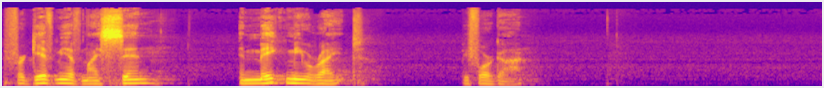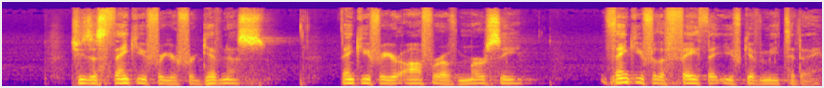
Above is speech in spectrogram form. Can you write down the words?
forgive me of my sin, and make me right before God. Jesus, thank you for your forgiveness. Thank you for your offer of mercy. Thank you for the faith that you've given me today.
